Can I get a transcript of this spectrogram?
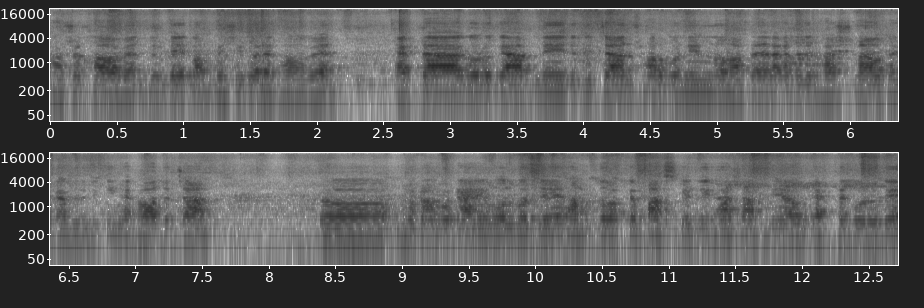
ঘাসও খাওয়াবেন, দুইটাই কম বেশি করে খাওয়াবেন। একটা গরুকে আপনি যদি চান সর্বনিম্ন, আপনার এলাকা যদি ঘাস নাও থাকে, আপনি যদি কিনে খাওয়াতে চান, তো মোটামুটি আমি বলব যে অন্ততপক্ষে পাঁচ কেজি ঘাস আপনি একটা গরুকে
